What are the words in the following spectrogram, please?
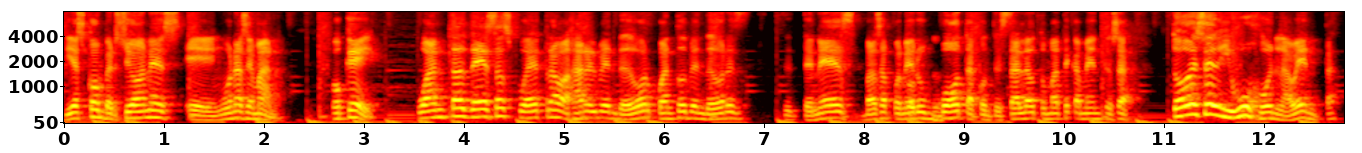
10 conversiones en una semana. Ok, ¿cuántas de esas puede trabajar el vendedor? ¿Cuántos vendedores tenés? ¿Vas a poner un bot a contestarle automáticamente? O sea, todo ese dibujo en la venta,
